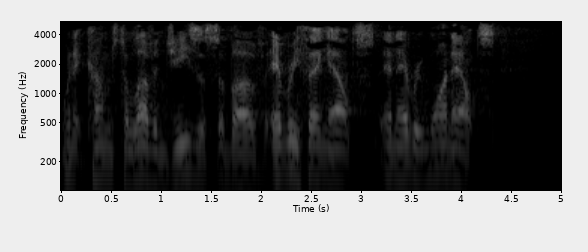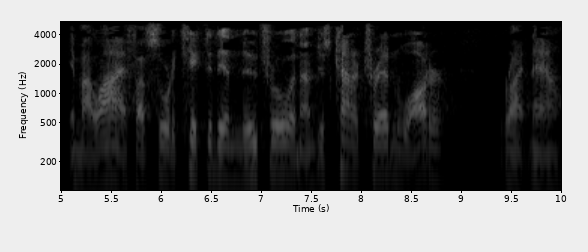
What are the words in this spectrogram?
when it comes to loving Jesus above everything else and everyone else in my life. I've sort of kicked it in neutral, and I'm just kind of treading water right now.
